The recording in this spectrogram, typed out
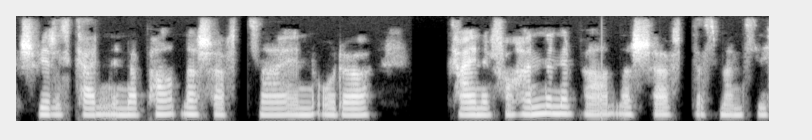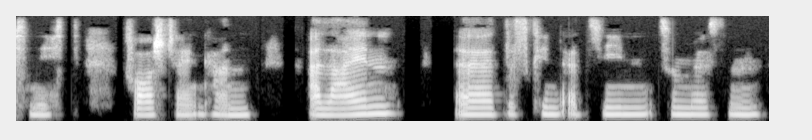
Schwierigkeiten in der Partnerschaft sein oder keine vorhandene Partnerschaft, dass man sich nicht vorstellen kann, allein äh, das Kind erziehen zu müssen,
